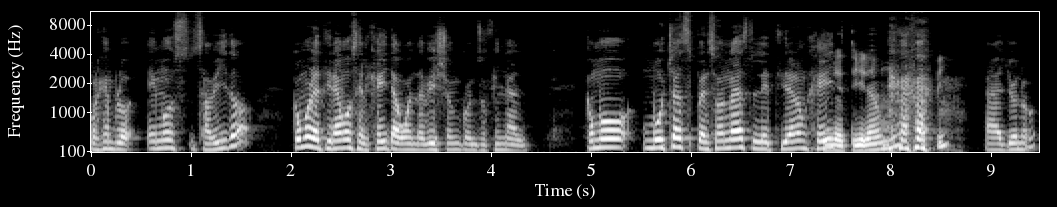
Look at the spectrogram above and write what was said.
Por ejemplo, hemos sabido cómo le tiramos el hate a WandaVision con su final. Cómo muchas personas le tiraron hate. Le tiramos, papi. Ah, yo no.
